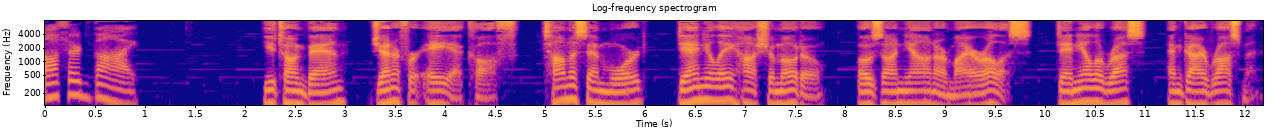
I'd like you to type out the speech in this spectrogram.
Authored by Yutong Ban, Jennifer A. Eckhoff, Thomas M. Ward, Daniel A. Hashimoto, Ozanan R. Meireles, Daniela Rus, and Guy Rosman.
